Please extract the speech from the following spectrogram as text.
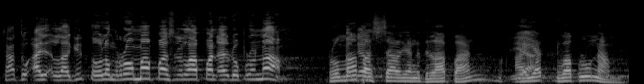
Satu ayat lagi tolong Roma pasal 8 ayat 26. Roma Bagian- pasal yang ke-8 Ya. ayat 26.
